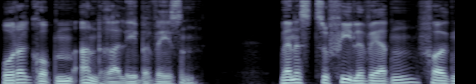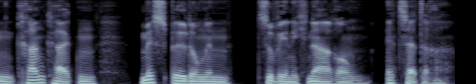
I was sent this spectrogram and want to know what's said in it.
oder Gruppen anderer Lebewesen. Wenn es zu viele werden, folgen Krankheiten, Missbildungen, zu wenig Nahrung etc.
